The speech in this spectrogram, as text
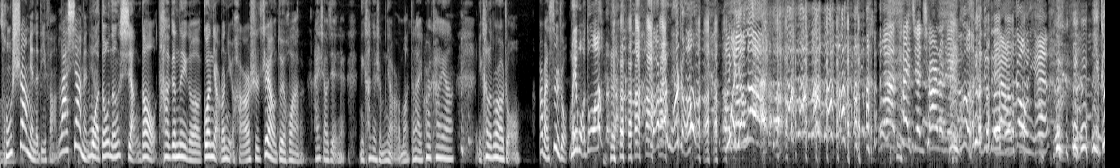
从上面的地方拉下面点儿。我都能想到他跟那个观鸟的女孩是这样对话的。哎，小姐姐，你看见什么鸟了吗？咱俩一块儿看呀。你看了多少种？二百四十种，没我多，我二百五十种，我赢了。太卷圈了，这个。他肯定这样，我告诉你，你跟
